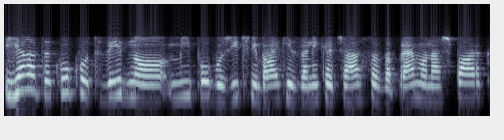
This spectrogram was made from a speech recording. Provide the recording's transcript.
Ja, tako kot vedno, mi po božični bajki za nekaj časa zapremo naš park.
